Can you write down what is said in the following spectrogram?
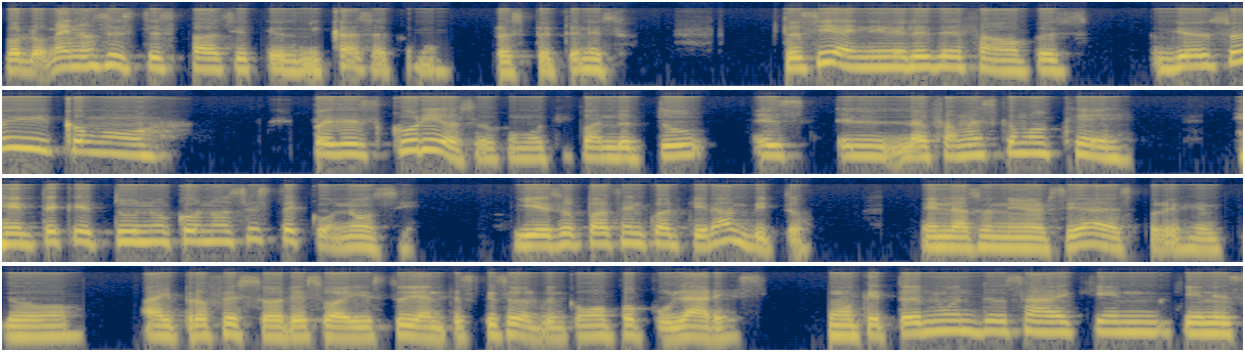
por lo menos este espacio que es mi casa, como respeten eso. Entonces sí, hay niveles de fama, pues yo soy como, pues es curioso, como que cuando tú, es la fama es como que gente que tú no conoces te conoce y eso pasa en cualquier ámbito. En las universidades, por ejemplo, hay profesores o hay estudiantes que se vuelven como populares. Como que todo el mundo sabe quién, quién es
